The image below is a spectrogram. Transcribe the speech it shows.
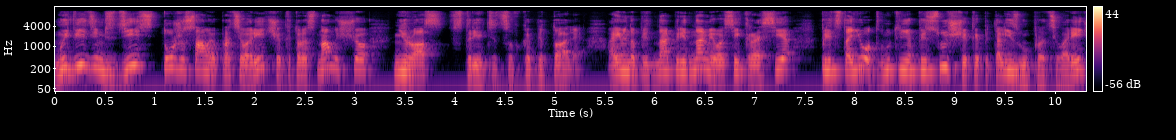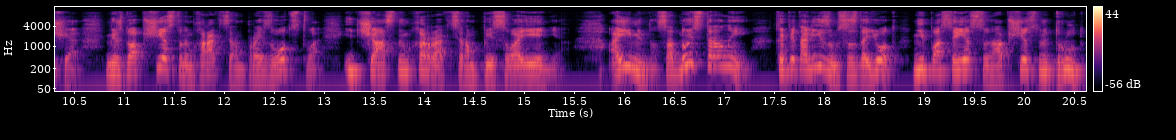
мы видим здесь то же самое противоречие, которое с нам еще не раз встретится в капитале. А именно перед нами во всей красе предстает внутренне присущее капитализму противоречие между общественным характером производства и частным характером присвоения. А именно, с одной стороны, капитализм создает непосредственно общественный труд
